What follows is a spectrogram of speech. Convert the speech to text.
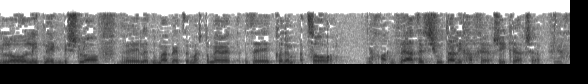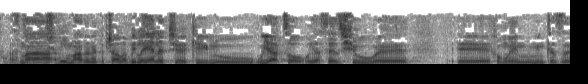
לא להתנהג בשלוף, ולדוגמה בעצם מה שאת אומרת, זה קודם עצור. נכון. ואז איזשהו תהליך אחר שיקרה עכשיו. נכון, אז מה, מה באמת אפשר להביא לילד שכאילו הוא יעצור, הוא יעשה איזשהו, אה, אה, איך אומרים, מין כזה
